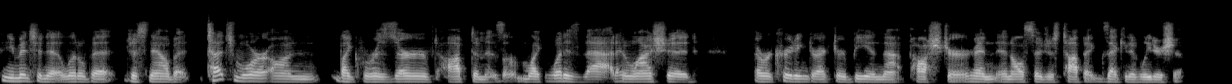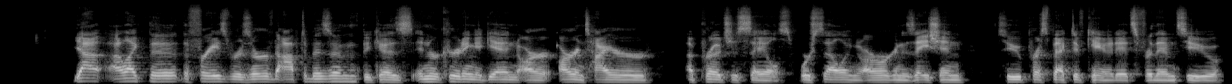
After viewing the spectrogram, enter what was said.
and you mentioned it a little bit just now, but touch more on like reserved optimism. Like, what is that, and why should a recruiting director be in that posture, and and also just top executive leadership? Yeah, I like the the phrase reserved optimism because in recruiting, again, our our entire approach is sales. We're selling our organization to prospective candidates for them to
